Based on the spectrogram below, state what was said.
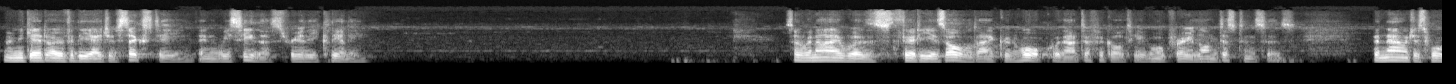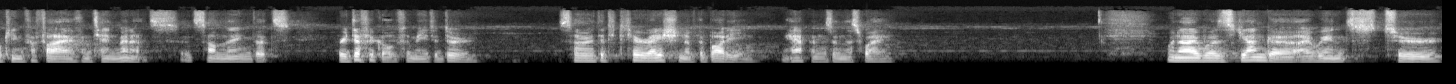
When we get over the age of 60, then we see this really clearly. So when I was 30 years old, I could walk without difficulty, walk very long distances. But now just walking for five and 10 minutes, it's something that's very difficult for me to do. So the deterioration of the body happens in this way. When I was younger, I went to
